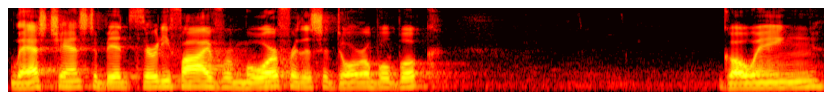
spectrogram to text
Last chance to bid 35 or more for this adorable book. Going,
